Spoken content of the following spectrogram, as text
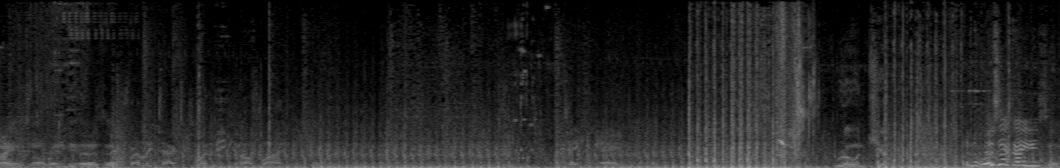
Iron's not windy though, is it? Friendly tactical and beacon offline. Taking A. Ruin kill. I don't know. Where's that guy using?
